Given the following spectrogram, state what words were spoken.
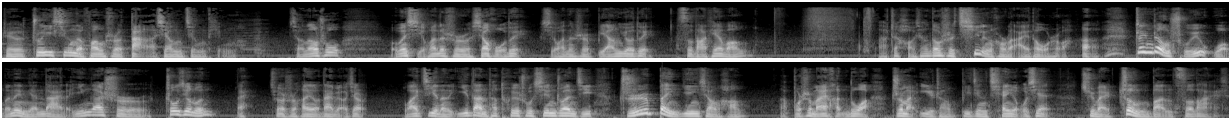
这个追星的方式大相径庭啊。想当初，我们喜欢的是小虎队，喜欢的是 Beyond 乐队，四大天王。啊，这好像都是七零后的爱豆是吧？啊，真正属于我们那年代的应该是周杰伦，哎，确实很有代表性。我还记得，一旦他推出新专辑，直奔音像行啊，不是买很多啊，只买一张，毕竟钱有限，去买正版磁带去。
